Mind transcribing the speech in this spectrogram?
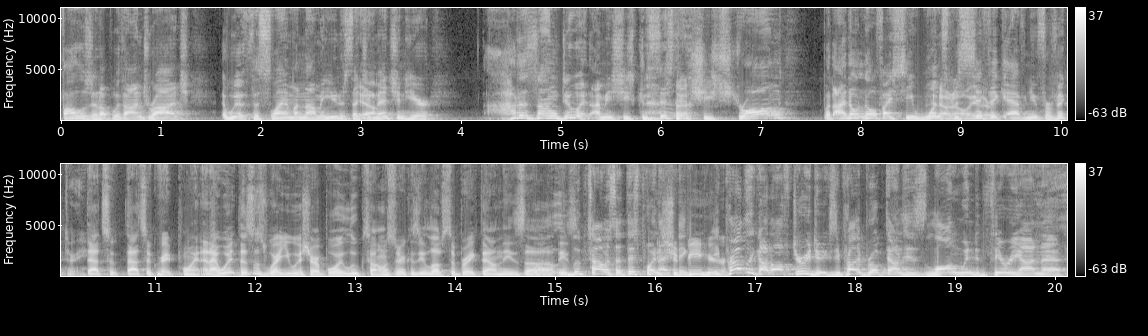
Follows it up with Andrade with the slam on Namajunas that Yeah. you mentioned here. How does Zhang do it? I mean, she's consistent, she's strong, but I don't know if I see one I don't know either. specific avenue for victory. that's a, that's a great point. And I w- this is where you wish our boy Luke Thomas was there because he loves to break down these. Uh, Well, these Luke Thomas at this point, I should think be here. he probably got off jury duty because he probably broke down his long-winded theory on uh,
